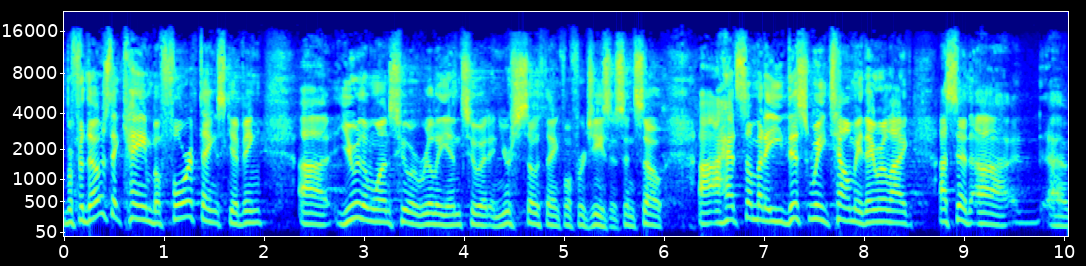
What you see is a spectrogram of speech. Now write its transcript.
But for those that came before Thanksgiving, uh, you are the ones who are really into it, and you're so thankful for Jesus. And so uh, I had somebody this week tell me they were like, I said uh, uh,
